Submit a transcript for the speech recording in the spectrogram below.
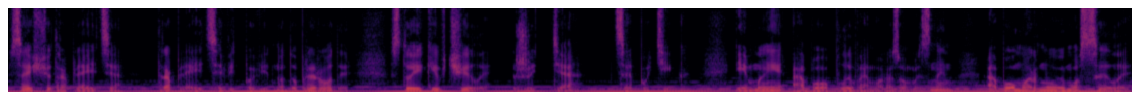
Все, що трапляється, трапляється відповідно до природи. Стоїки вчили життя це потік, і ми або пливемо разом із ним, або марнуємо сили,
